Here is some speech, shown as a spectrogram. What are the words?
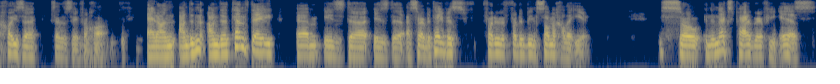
choize said sefer. And on on the on the tenth day um, is the is the Asar B'Tevis for the for the being Samach Ala'ir. So in the next paragraph, he asks,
